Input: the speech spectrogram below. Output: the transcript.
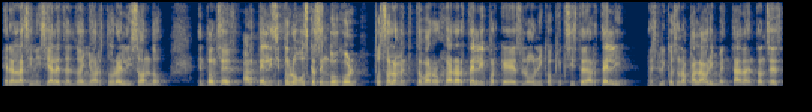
eran las iniciales del dueño Arturo Elizondo. Entonces, Arteli, si tú lo buscas en Google, pues solamente te va a arrojar Arteli porque es lo único que existe de Arteli. Me explico, es una palabra inventada. Entonces,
